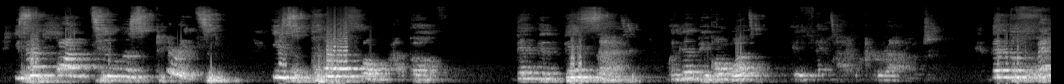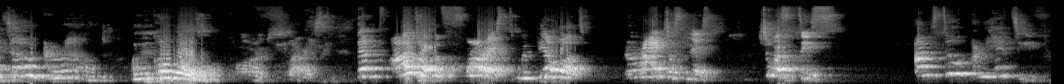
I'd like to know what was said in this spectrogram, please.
he said, until the Spirit is poured from above, then the desert will then become what? A fertile ground. Then the fertile ground will become what? Forest. Forest. Then out of the forest will bear what? Righteousness, justice. I'm still creative,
